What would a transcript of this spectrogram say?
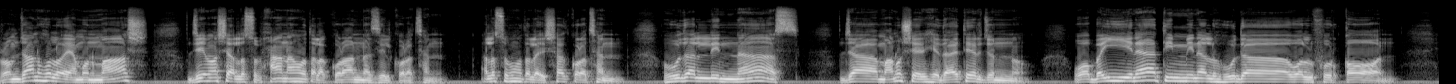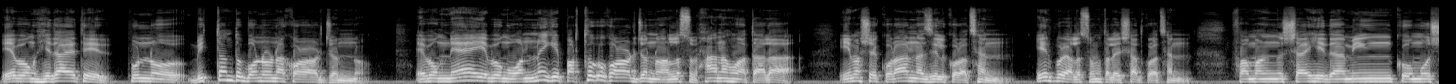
রমজান হলো এমন মাস যে মাসে আল্লাহ সুবহানাহু কোরআন নাজিল করেছেন, আল্লাহ সুবহানাহু তাআলা ইরশাদ করেছেন নাস যা মানুষের হেদায়েতের জন্য ওয়াবাইয়িনাতিম মিনাল হুদা ওয়াল ফুরকান, এবং হেদায়েতের পূর্ণ বৃত্তান্ত বর্ণনা করার জন্য, এবং ন্যায় এবং অন্যায়কে পার্থক্য করার জন্য আল্লাহ সুবহানাহু তাআলা এ মাসে কোরআন নাজিল করেছেন। এরপরে আল্লাহ সুবহানাহু ইরশাদ করেছেন, ফামান শাহিদা মিনকুমুশ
